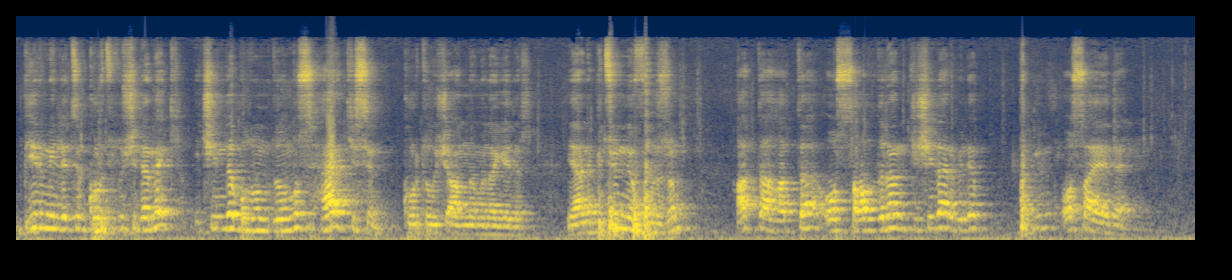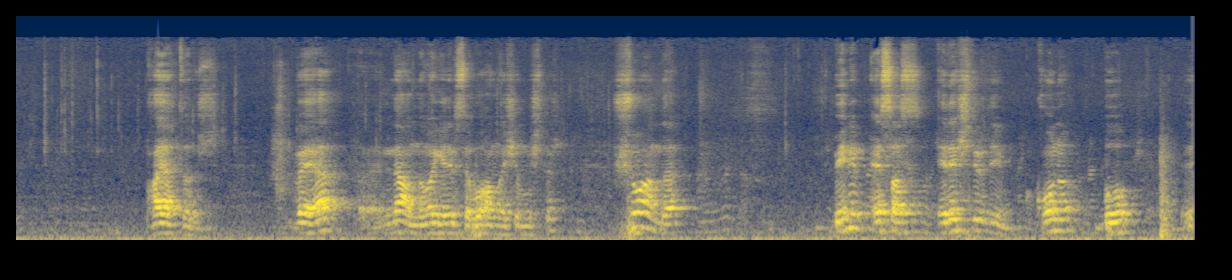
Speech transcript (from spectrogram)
Bir milletin kurtuluşu demek içinde bulunduğumuz herkesin kurtuluşu anlamına gelir. Yani bütün nüfusun hatta hatta o saldıran kişiler bile bugün o sayede hayattadır. Veya e, ne anlama gelirse bu anlaşılmıştır. Şu anda benim esas eleştirdiğim konu bu. Ee,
